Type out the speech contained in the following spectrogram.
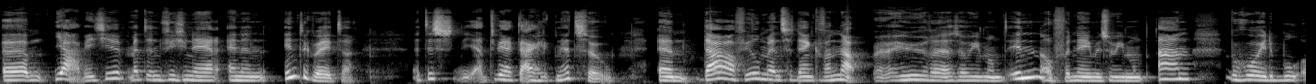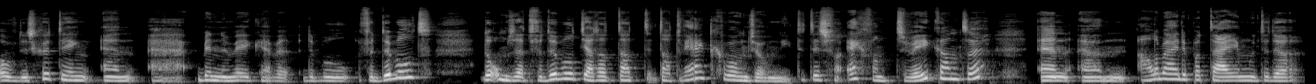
um, ja, weet je, met een visionair en een integrator. Het, is, ja, het werkt eigenlijk net zo. En daar waar veel mensen denken van, nou, we huren zo iemand in of we nemen zo iemand aan, we gooien de boel over de schutting en uh, binnen een week hebben we de boel verdubbeld, de omzet verdubbeld. Ja, dat, dat, dat werkt gewoon zo niet. Het is van, echt van twee kanten en um, allebei de partijen moeten er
